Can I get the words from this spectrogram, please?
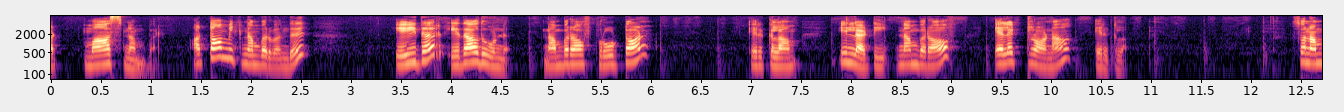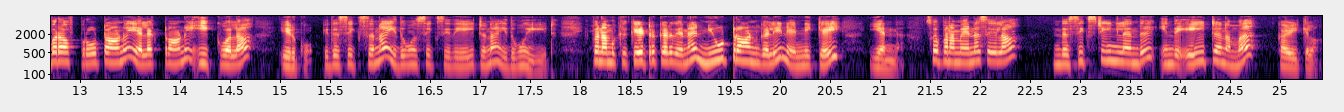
at mass number atomic number வந்து எய்தர் ஏதாவது ஒன்று நம்பர் ஆஃப் புரோட்டான் இருக்கலாம் இல்லாட்டி நம்பர் ஆஃப் எலக்ட்ரானாக இருக்கலாம். ஸோ நம்பர் ஆஃப் புரோட்டானும் எலக்ட்ரானும் ஈக்குவலாக இருக்கும். இது சிக்ஸ்னா இதுவும் சிக்ஸ் இது எயிட்னா இதுவும் எயிட் இப்போ நமக்கு கேட்டிருக்கிறது என்ன? நியூட்ரான்களின் எண்ணிக்கை என்ன? ஸோ இப்போ நம்ம என்ன செய்யலாம்? இந்த சிக்ஸ்டீன்லேருந்து இந்த எயிட்டை நம்ம கழிக்கலாம்.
